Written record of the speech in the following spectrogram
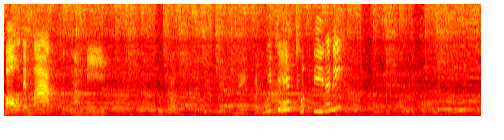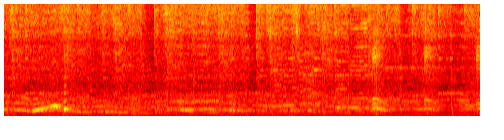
เบาแต่มากชุดนั้นดี กูชอบในคอนอุ้ยเจฟชุดดีนะนี่โอ้โอ้โอ้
